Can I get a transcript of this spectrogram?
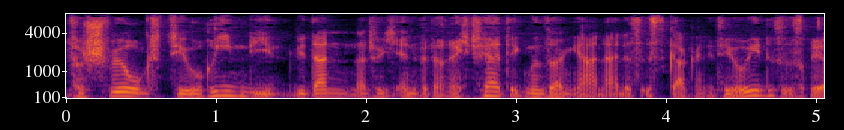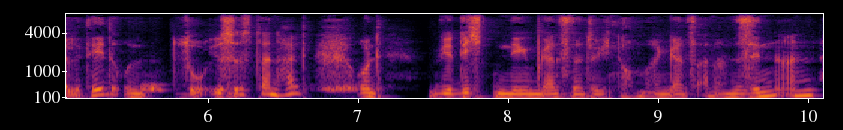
Verschwörungstheorien, die wir dann natürlich entweder rechtfertigen und sagen, ja, nein, das ist gar keine Theorie, das ist Realität und so ist es dann halt. Und wir dichten dem Ganzen natürlich nochmal einen ganz anderen Sinn an.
